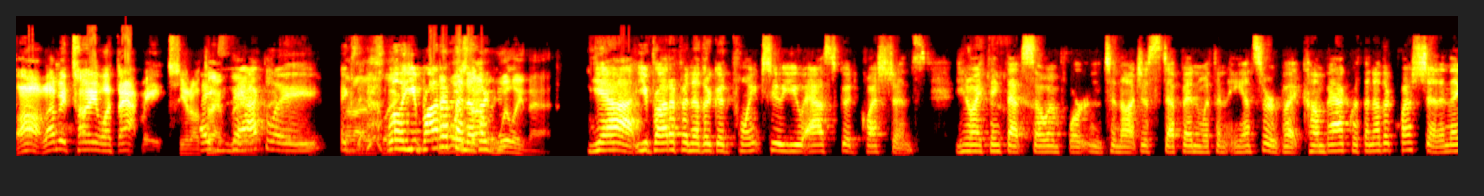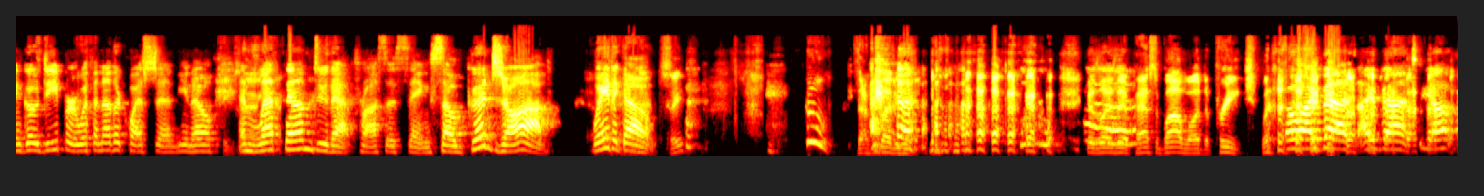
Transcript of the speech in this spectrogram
"Oh, let me tell you what that means," you know. Exactly. Exactly. Like, well, you brought up another willing that. Yeah, you brought up another good point too. You asked good questions. You know, I think that's so important to not just step in with an answer, but come back with another question and then go deeper with another question, you know, exactly. and let them do that processing. So good job. Way to go. See? I'm glad because like I said, Pastor Bob wanted to preach. oh, I bet, I bet. Yep,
